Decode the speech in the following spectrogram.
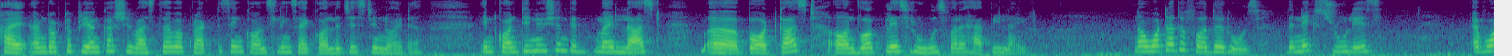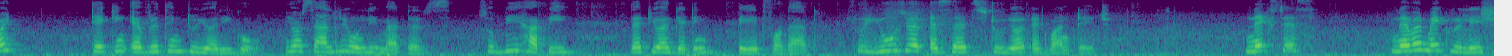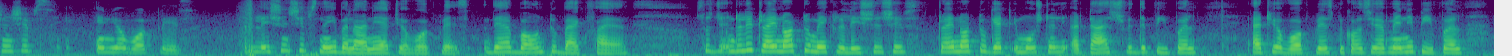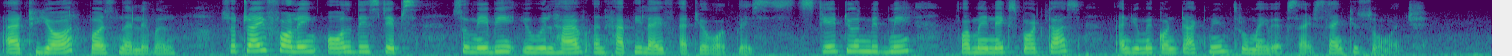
Hi, I'm Dr. Priyanka Srivastava, a practicing counseling psychologist in Noida. In continuation with my last uh, podcast on workplace rules for a happy life. Now, what are the further rules? The next rule is avoid taking everything to your ego. Your salary only matters. So, be happy that you are getting paid for that. So, use your assets to your advantage. Next is never make relationships in your workplace. Relationships nahi banane at your workplace. They are bound to backfire. So generally try not to make relationships try not to get emotionally attached with the people at your workplace because you have many people at your personal level. So try following all these tips so maybe you will have a happy life at your workplace. Stay tuned with me for my next podcast and you may contact me through my websites. Thank you so much.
